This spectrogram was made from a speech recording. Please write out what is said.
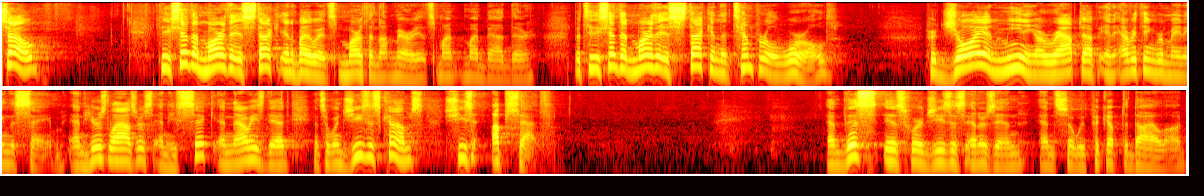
So, to the extent that Martha is stuck, and by the way, it's Martha, not Mary, it's my, my bad there. But to the extent that Martha is stuck in the temporal world, her joy and meaning are wrapped up in everything remaining the same. And here's Lazarus, and he's sick, and now he's dead. And so when Jesus comes, she's upset. And this is where Jesus enters in, and so we pick up the dialogue.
